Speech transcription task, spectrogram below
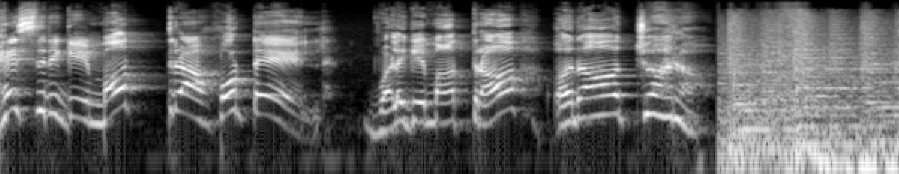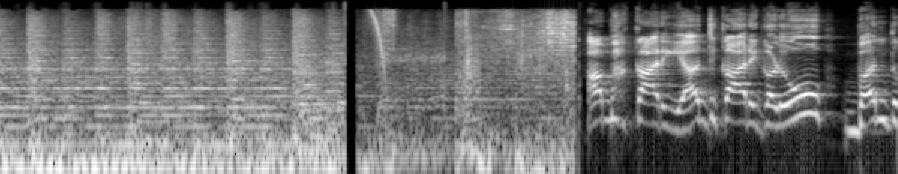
ಹೆಸರಿಗೆ ಮಾತ್ರ ಹೋಟೆಲ್, ಒಳಗೆ ಮಾತ್ರ ಅನಾಚಾರ. ಅಬಕಾರಿ ಅಧಿಕಾರಿಗಳು ಬಂದ್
